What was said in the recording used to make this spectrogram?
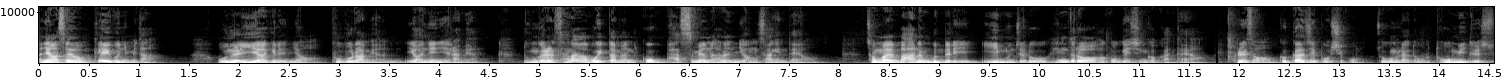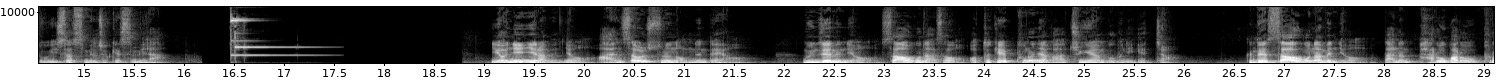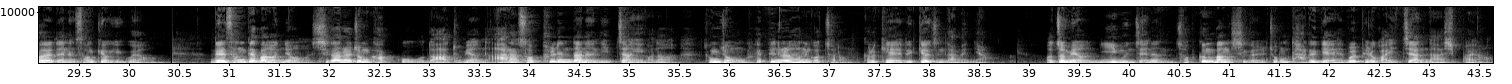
안녕하세요 K군입니다. 오늘 이야기는요 부부라면 연인이라면 누군가를 사랑하고 있다면 꼭 봤으면 하는 영상인데요. 정말 많은 분들이 이 문제로 힘들어하고 계신 것 같아요. 그래서 끝까지 보시고 조금이라도 도움이 될 수 있었으면 좋겠습니다. 연인이라면요 안 싸울 수는 없는데요. 문제는요 싸우고 나서 어떻게 푸느냐가 중요한 부분이겠죠. 근데 싸우고 나면요 나는 바로바로 바로 풀어야 되는 성격이고요. 내 상대방은요 시간을 좀 갖고 놔두면 알아서 풀린다는 입장이거나 종종 회핀을 하는 것처럼 그렇게 느껴진다면요. 어쩌면 이 문제는 접근 방식을 조금 다르게 해볼 필요가 있지 않나 싶어요.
